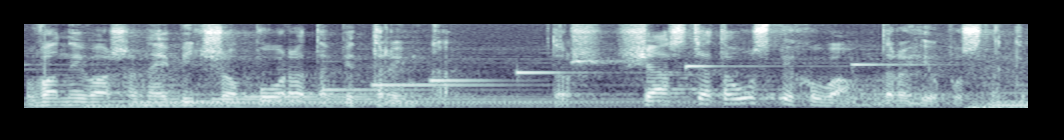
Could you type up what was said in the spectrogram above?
Вони ваша найбільша опора та підтримка. Тож щастя та успіху вам, дорогі випускники!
